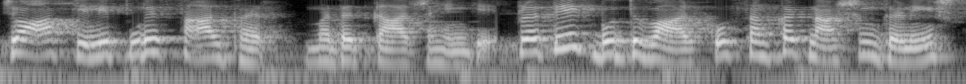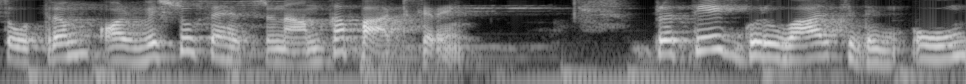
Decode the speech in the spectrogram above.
जो आपके लिए पूरे साल भर मददगार रहेंगे। प्रत्येक बुधवार को संकट नाशन गणेश स्तोत्रम और विष्णु सहस्त्र नाम का पाठ करें। प्रत्येक गुरुवार के दिन ओम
